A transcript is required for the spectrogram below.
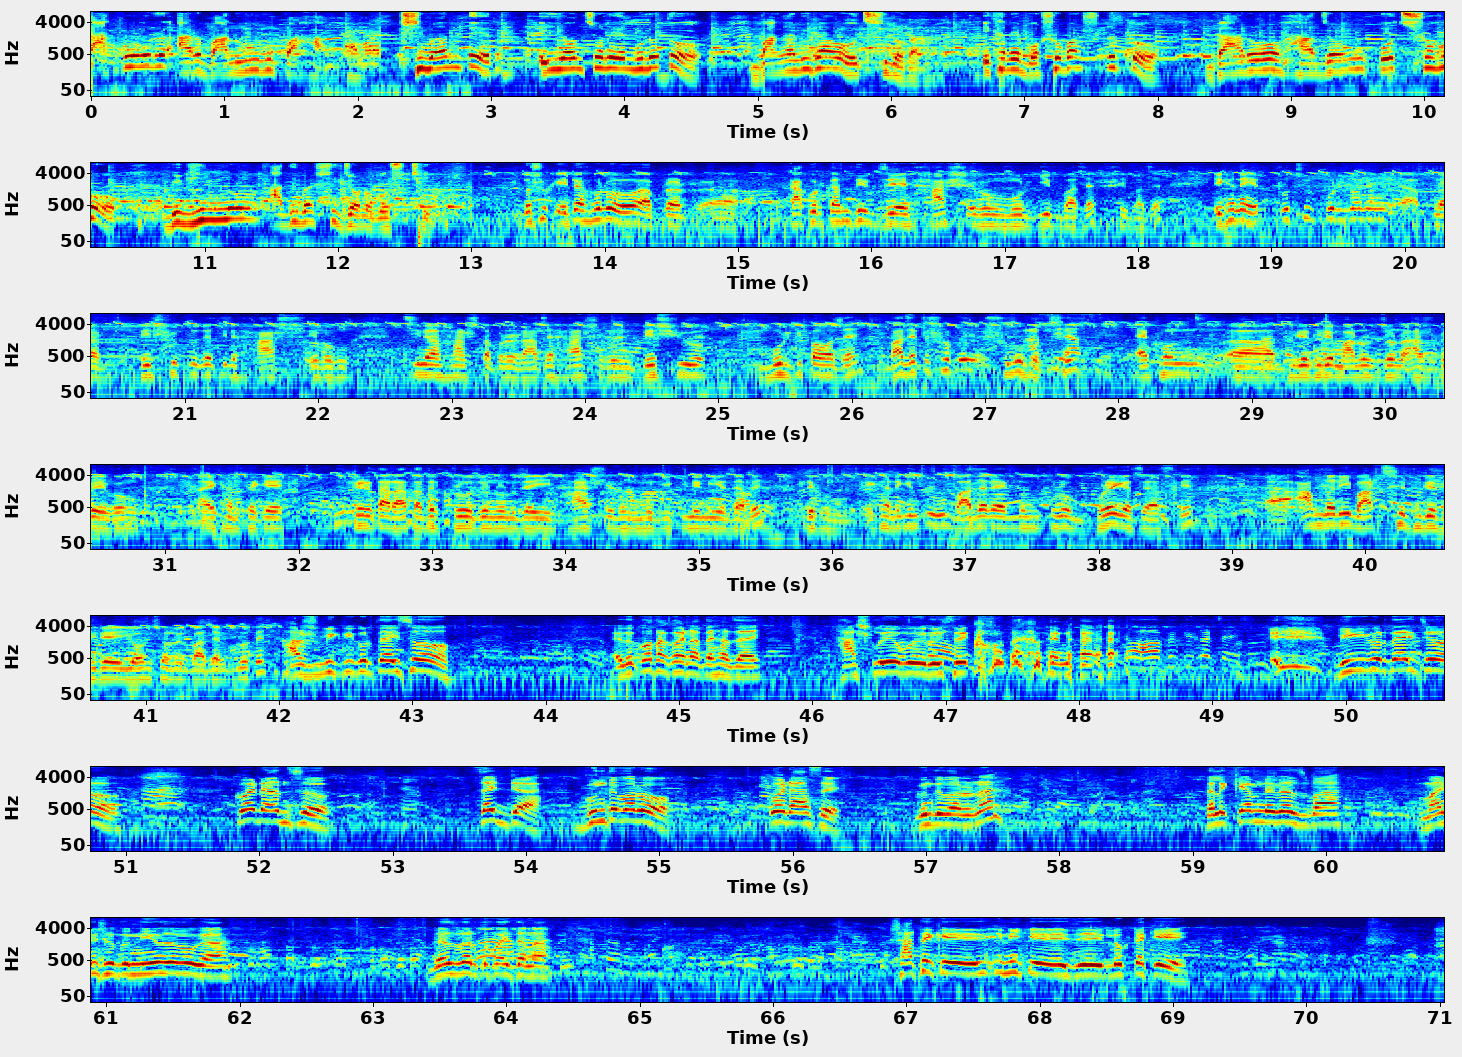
কাকর আর বালুর পাহাড়। সীমান্তের এই অঞ্চলে মূলত বাঙালিরাও ছিল না। এখানে বসবাস করত গারো হাজং কোচ সহ বিভিন্ন আদিবাসী জনগোষ্ঠী। দর্শক এটা হলো আপনার কাকরকান্দির যে হাঁস এবং মুরগির বাজার, সেই বাজার, এখানে প্রচুর পরিমাণে আপনার দেশীয় প্রজাতির হাঁস এবং চীনা হাঁস, তারপরে রাজা হাঁস এবং দেশীয় মুরগি পাওয়া যায়। বাজারটা সবে শুরু হচ্ছে। এখন ধীরে ধীরে মানুষজন আসবে এবং এখান থেকে ক্রেতারা তাদের প্রয়োজন অনুযায়ী হাঁস এবং মুরগি কিনে নিয়ে যাবে। দেখুন, এখানে কিন্তু বাজারে একদম পুরো ভরে গেছে আজকে। আমদানি বাড়ছে ধীরে ধীরে এই অঞ্চলের বাজারগুলোতে। হাঁস বিক্রি করতে আইছো? এই তো কথা কয় না দেখা যায়। হাঁস লইয়ে বই রইছে কথা কয় না। বিক্রি করতে আইছো? কয়টা আনছো? চারটা। গুনতে পারো? কয়টা আছে? গুনতে পারো না? তাহলে কেমনে বেচবা? মানুষ তো নিয়ে যাব গা। বেচবার তো পাইতা না। সাথে কে? ইনি কে? এই যে লোকটা কে?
